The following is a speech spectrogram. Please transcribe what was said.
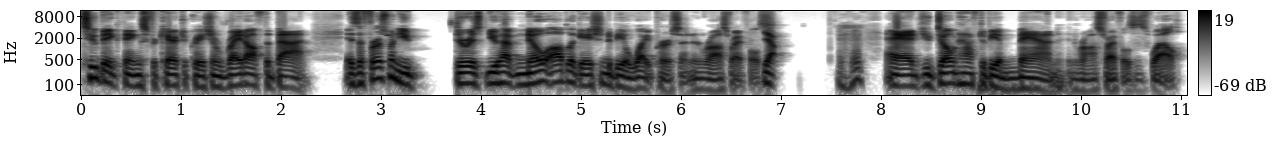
two big things for character creation right off the bat is the first one you there is you have no obligation to be a white person in Ross rifles. Yep. Mhm. And you don't have to be a man in Ross Rifles as well.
